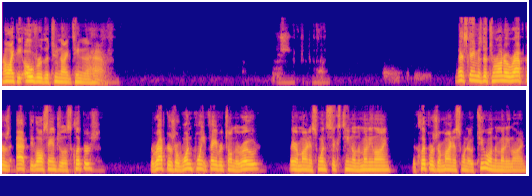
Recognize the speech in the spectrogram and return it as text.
I like the over the 219 and a half. Next game is the Toronto Raptors at the Los Angeles Clippers. The Raptors are one point favorites on the road. They are minus 116 on the money line. The Clippers are minus 102 on the money line.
